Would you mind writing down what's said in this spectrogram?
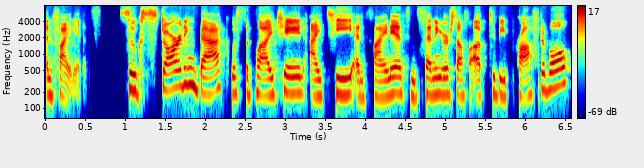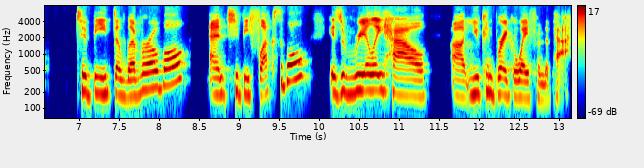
and finance. So, starting back with supply chain, IT, and finance, and setting yourself up to be profitable, to be deliverable, and to be flexible is really how uh, you can break away from the pack.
